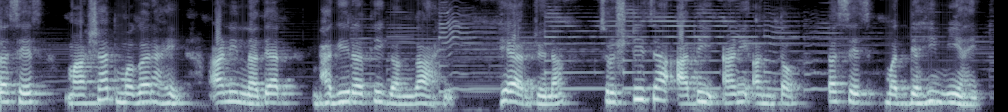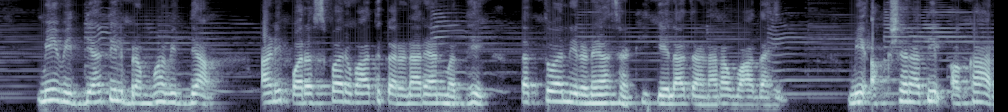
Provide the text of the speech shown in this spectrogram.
तसेच माशात मगर आहे आणि नद्यात भागीरथी गंगा आहे. हे अर्जुना सृष्टीचा आदी आणि अंत तसेच मध्यही मी आहे. मी विद्यातील ब्रह्मविद्या आणि परस्पर वाद करणाऱ्यांमध्ये तत्वनिर्णयासाठी केला जाणारा वाद आहे. मी अक्षरातील अकार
